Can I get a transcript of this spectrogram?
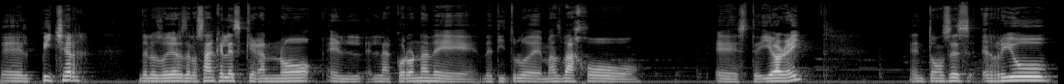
el pitcher de los Dodgers de Los Ángeles que ganó la corona de, título de más bajo este, ERA. Entonces, Ryu,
